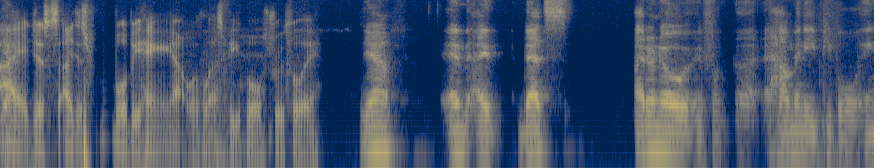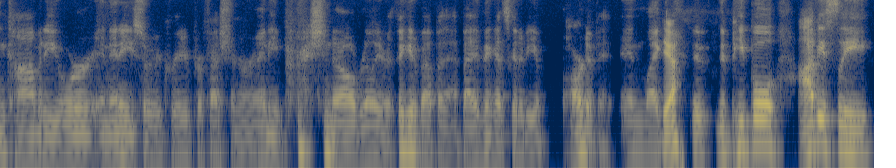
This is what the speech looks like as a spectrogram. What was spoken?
yeah. I just I just will be hanging out with less people, truthfully. Yeah, and I that's I don't know if uh, how many people in comedy or in any sort of creative profession or any profession at all really are thinking about that, but I think that's going to be a part of it. And like, Yeah. the, the people obviously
